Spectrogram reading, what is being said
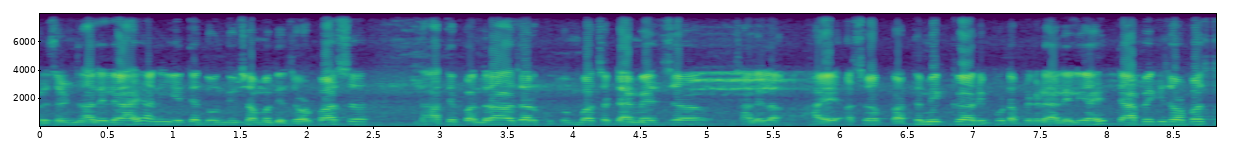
प्रेझेंट झालेले आहे आणि येत्या दोन दिवसामध्ये जवळपास दहा ते पंधरा हजार कुटुंबाचं डॅमेज झालेलं आहे असं प्राथमिक रिपोर्ट आपल्याकडे आलेली आहे. त्यापैकी जवळपास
